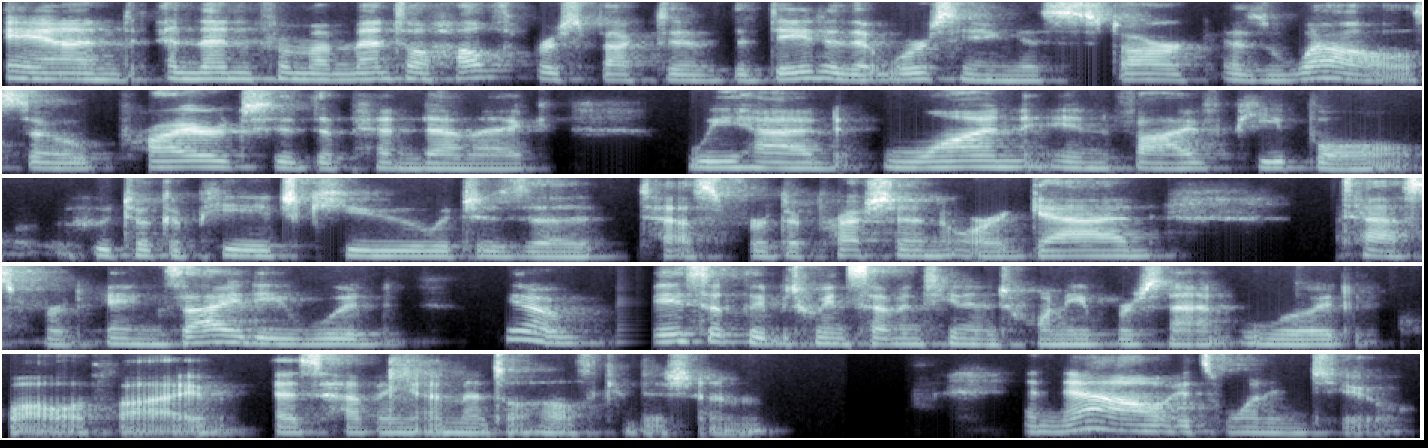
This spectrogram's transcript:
And, and then from a mental health perspective, the data that we're seeing is stark as well. So prior to the pandemic, we had one in five people who took a PHQ, which is a test for depression, or a GAD test for anxiety, would, you know, basically between 17 and 20% would qualify as having a mental health condition. And now it's one in two.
